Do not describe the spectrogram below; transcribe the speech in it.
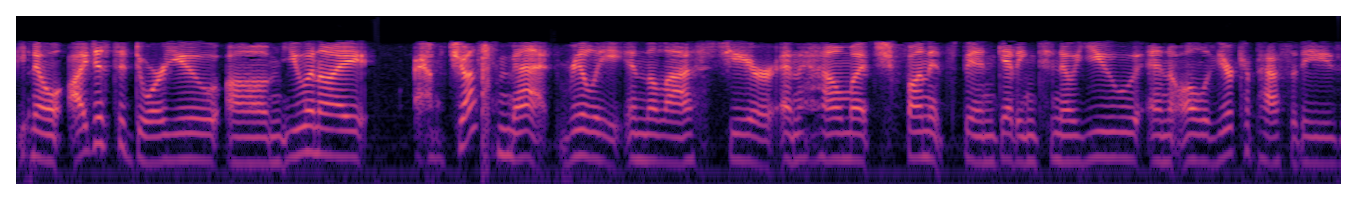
you know, I just adore you. Um, you and I have just met really in the last year, and how much fun it's been getting to know you and all of your capacities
